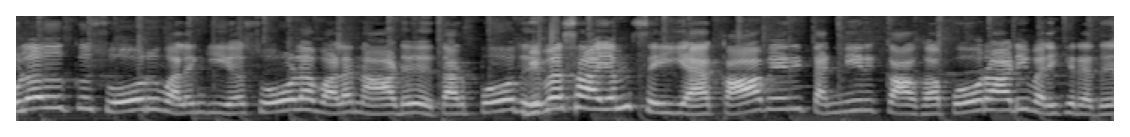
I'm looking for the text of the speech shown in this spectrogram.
உலகுக்கு சோறு வழங்கிய சோழ வள நாடு தற்போது விவசாயம் செய்ய காவிரி தண்ணீருக்காக போராடி வருகிறது.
